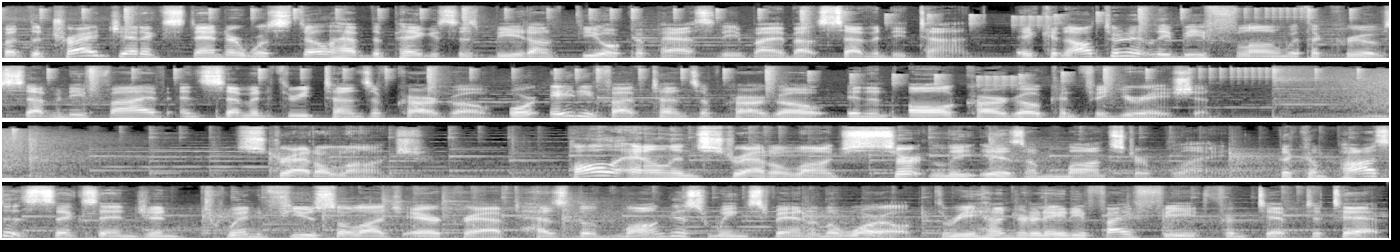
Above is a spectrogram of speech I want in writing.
But the Tri-Jet Extender will still have the Pegasus beat on fuel capacity by about 70 tons. It can alternately be flown with a crew of 75 and 73 tons of cargo, or 85 tons of cargo in an all-cargo configuration. Stratolaunch Paul Allen's Stratolaunch certainly is a monster plane. The composite six-engine, twin-fuselage aircraft has the longest wingspan in the world, 385 feet from tip to tip.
